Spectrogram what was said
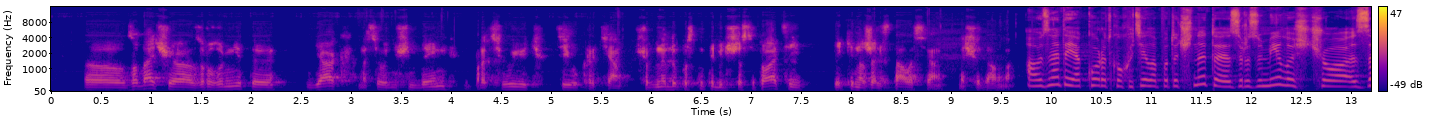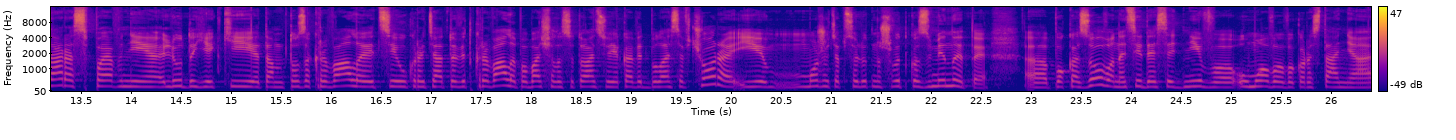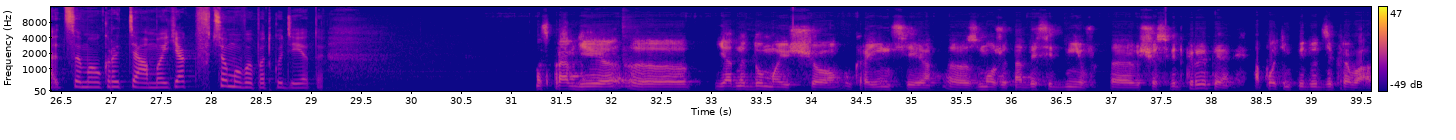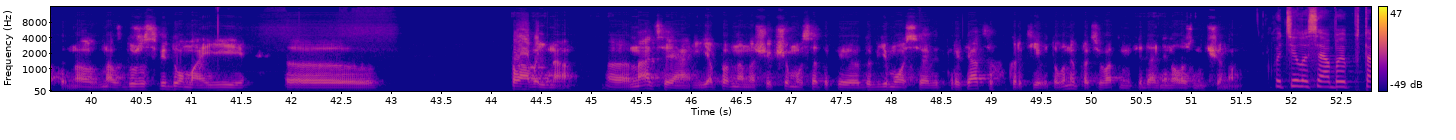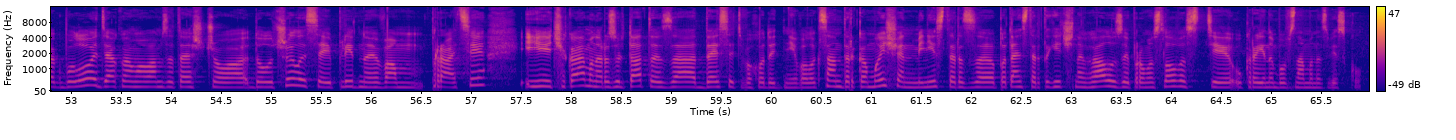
Задача зрозуміти, як на сьогоднішній день працюють ці укриття, щоб не допустити більше ситуацій, які на жаль сталися нещодавно. А от знаєте, я коротко хотіла поточнити. Зрозуміло, що зараз певні люди, які там то закривали ці укриття, то відкривали, побачили ситуацію, яка відбулася вчора, і можуть абсолютно швидко змінити е, показово на ці 10 днів умови використання цими укриттями. Як в цьому випадку діяти? Насправді е, я не думаю, що українці е, зможуть на 10 днів е, щось відкрити, а потім підуть закривати. У нас дуже свідома і правильна нація. І я впевнений, що якщо ми все таки доб'ємося відкриття цих укриттів, то вони працюватимуть ідеально належним чином. Хотілося, аби б так було. Дякуємо вам за те, що долучилися, і плідної вам праці. І чекаємо на результати за 10 виходить днів. Олександр Камишин, міністр з питань стратегічних галузей промисловості України, був з нами на зв'язку.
